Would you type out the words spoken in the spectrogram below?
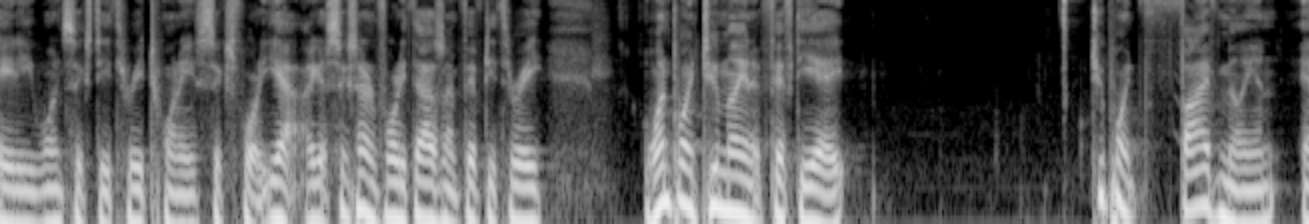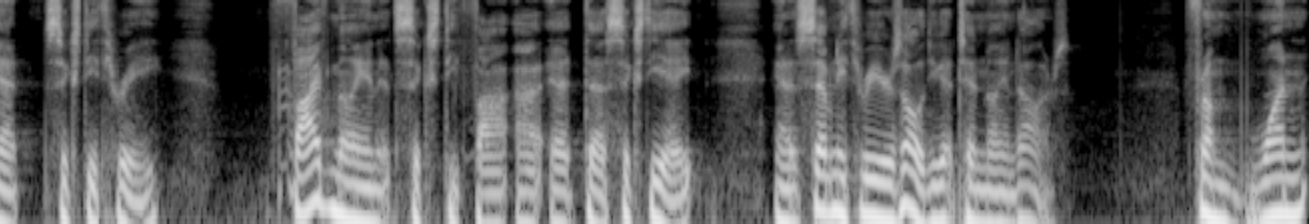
80, 160, 320, 640. Yeah, I got 640,000 on 53. 1.2 million at 58. 2.5 million at 63. 5 million at 65 uh, at uh, 68 and at 73 years old you got 10 million dollars from one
